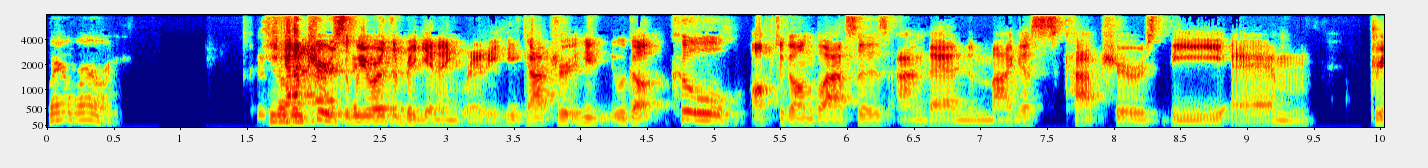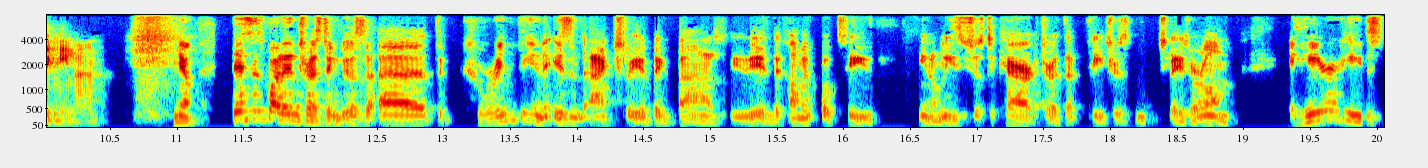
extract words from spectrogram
where were we? he So captures. tried We were at the beginning, really. He captured. He we got cool octagon glasses, and then the Magus captures the um, Dreamy Man. Yeah, this is quite interesting because uh, the Corinthian isn't actually a big bad. In the comic books, he's you know he's just a character that features much later on. Here, he's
